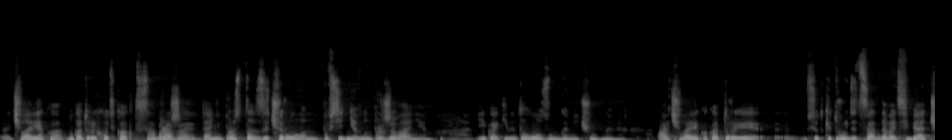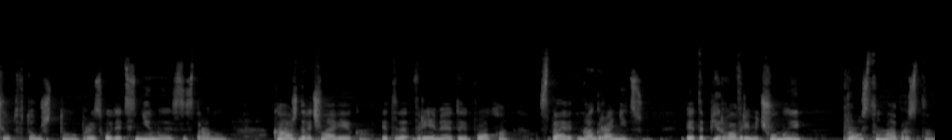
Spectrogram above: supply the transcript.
э, человека, ну, который хоть как-то соображает, да, не просто зачарован повседневным проживанием и какими-то лозунгами чудными, а человека, который э, все-таки трудится отдавать себе отчет в том, что происходит с ним и со страной. Каждого человека это время, эта эпоха ставит на границу. Это пир во время чумы просто-напросто,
